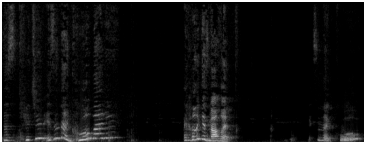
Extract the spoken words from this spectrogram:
this kitchen. Isn't that cool, buddy? I feel like his mouth went, isn't that cool?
